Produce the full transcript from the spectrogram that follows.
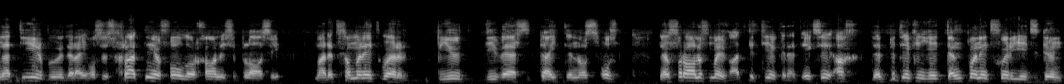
natuurboerdery. Ons is glad nie 'n vol organiese plaasie, maar dit gaan maar net oor biodiversiteit en ons ons nou vra hulle vir my wat beteken dit? Ek sê ag, dit beteken jy dink maar net voor jy iets doen.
